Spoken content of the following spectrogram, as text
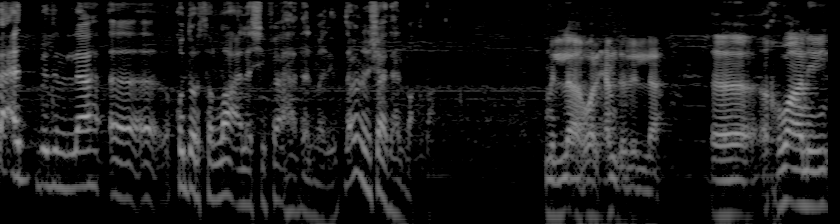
بعد بإذن الله آه، قدرة الله على شفاء هذا المريض. دعونا نشاهد هالمقطع. بسم الله والحمد لله. آه، أخواني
